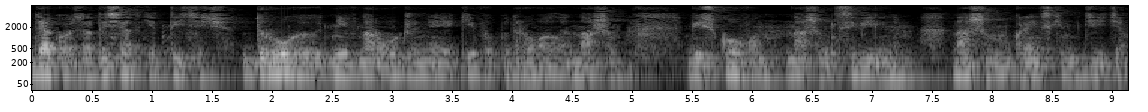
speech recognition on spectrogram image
Дякую за десятки тисяч других днів народження, які ви подарували нашим військовим, нашим цивільним, нашим українським дітям.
